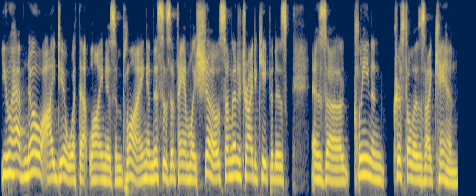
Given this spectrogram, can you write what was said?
You have no idea what that line is implying, and this is a family show, so I'm going to try to keep it as as uh, clean and crystal as I can.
